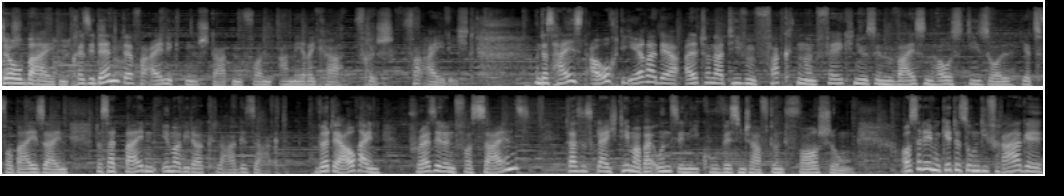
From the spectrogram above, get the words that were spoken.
Joe Biden, Präsident der Vereinigten Staaten von Amerika, frisch vereidigt. Und das heißt auch, die Ära der alternativen Fakten und Fake News im Weißen Haus, die soll jetzt vorbei sein. Das hat Biden immer wieder klar gesagt. Wird er auch ein President for Science? Das ist gleich Thema bei uns in IQ Wissenschaft und Forschung. Außerdem geht es um die Frage,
